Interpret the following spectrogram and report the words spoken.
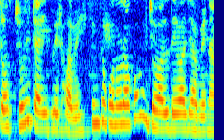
চচ্চড়ি টাইপের হবে, কিন্তু কোনো রকম জল দেওয়া যাবে না।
